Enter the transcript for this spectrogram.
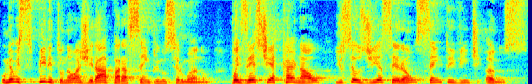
O meu espírito não agirá para sempre no ser humano, pois este é carnal e os seus dias serão 120 anos.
